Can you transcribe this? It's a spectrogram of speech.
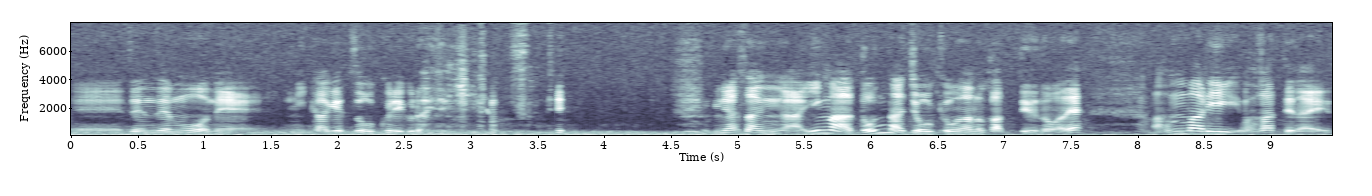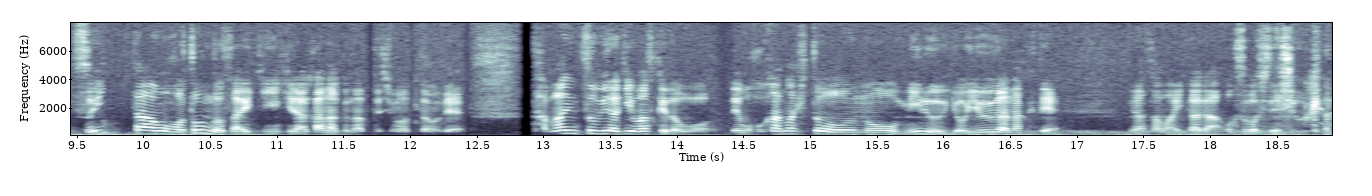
えー、全然もうね、2ヶ月遅れぐらいで聞いてますんで 皆さんが今どんな状況なのかっていうのはね、あんまり分かってない。ツイッターもほとんど最近開かなくなってしまったので、たまにつぶやきますけども、でも他の人のを見る余裕がなくて、皆様いかがお過ごしでしょうか？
